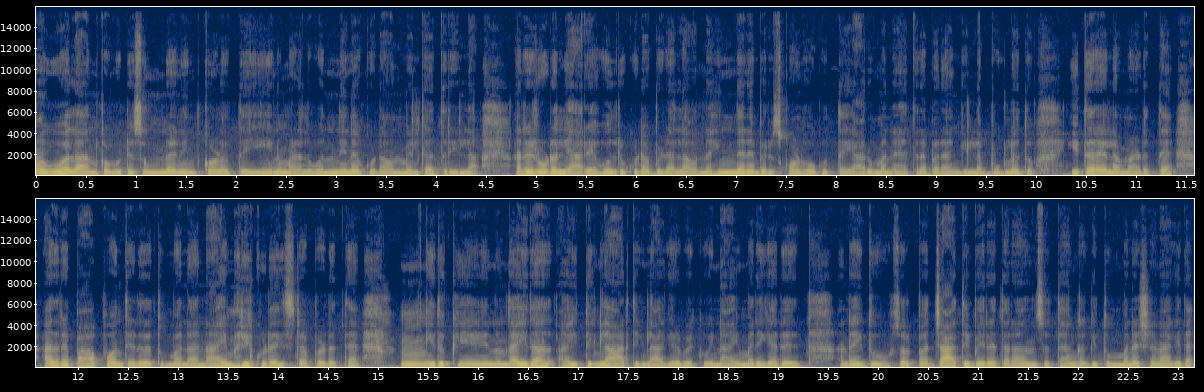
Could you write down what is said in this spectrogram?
ಮಗು ಅಲ್ಲ ಅಂದ್ಕೊಂಬಿಟ್ಟು ಸುಮ್ಮನೆ ನಿಂತ್ಕೊಳ್ಳುತ್ತೆ, ಏನು ಮಾಡಲ್ಲ. ಒಂದಿನ ಕೂಡ ಅವನ ಮೇಲೆ ಗದ್ರಿಲ್ಲ ಅಂದರೆ ರೋಡಲ್ಲಿ ಯಾರೇ ಹೋದರೂ ಕೂಡ ಬಿಡಲ್ಲ. ಅವ್ರನ್ನ ಹಿಂದೆನೇ ಬೆರೆಸ್ಕೊಂಡು ಹೋಗುತ್ತೆ. ಯಾರೂ ಮನೆ ಹತ್ರ ಬರೋಂಗಿಲ್ಲ ಬೊಗ್ಳೋದು ಈ ಥರ ಎಲ್ಲ ಮಾಡುತ್ತೆ. ಆದರೆ ಪಾಪು ಅಂತ ಹೇಳಿದ್ರೆ ತುಂಬ ನಾಯಿ ಮರಿ ಕೂಡ ಇಷ್ಟಪಡುತ್ತೆ. ಇದಕ್ಕೆ ಇನ್ನೊಂದು ಐದಾರು ಐದು ತಿಂಗಳು, ಆರು ತಿಂಗಳು ಆಗಿರಬೇಕು ಈ ನಾಯಿ ಮರಿಗೆ. ಅಂದರೆ ಇದು ಸ್ವಲ್ಪ ಜಾತಿ ಬೇರೆ ಥರ ಅನಿಸುತ್ತೆ. ಹಾಗಾಗಿ ತುಂಬಾ ಚೆನ್ನಾಗಿದೆ.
